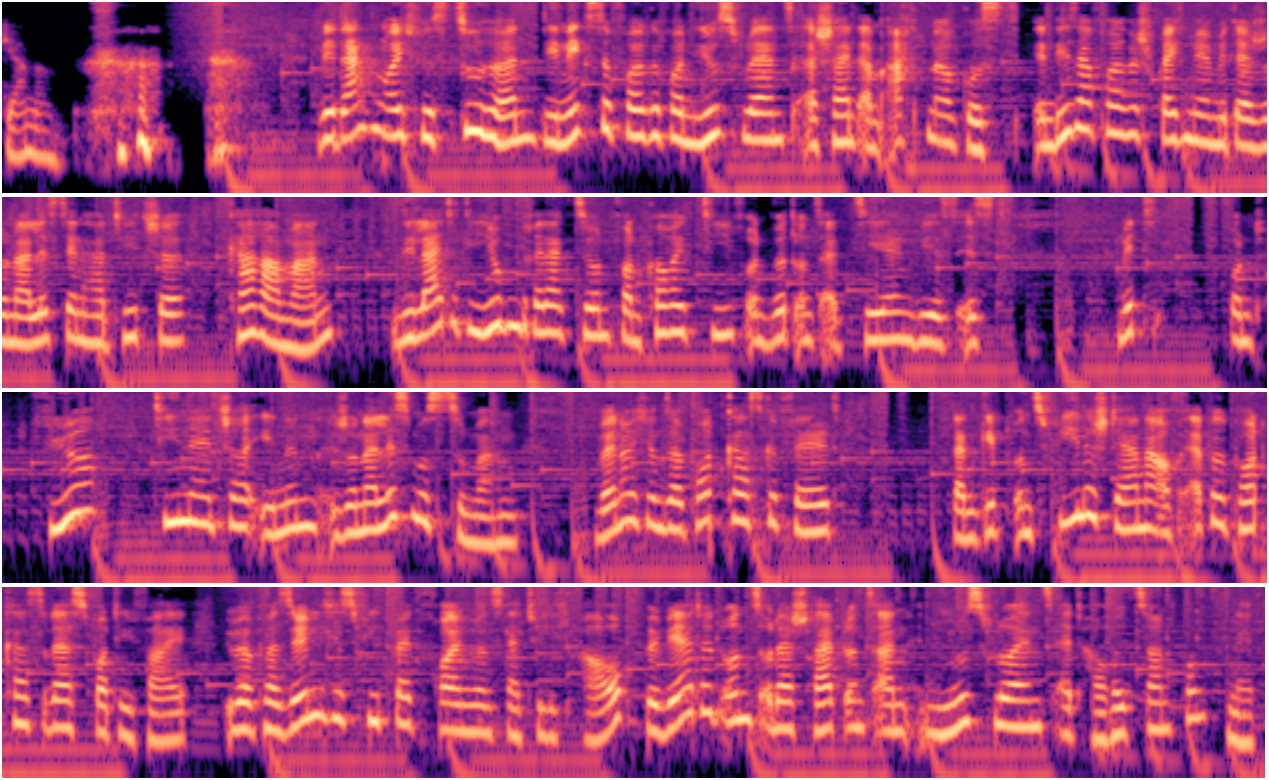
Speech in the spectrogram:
Gerne. Wir danken euch fürs Zuhören. Die nächste Folge von Newsfriends erscheint am 8. August. In dieser Folge sprechen wir mit der Journalistin Hatice Karaman. Sie leitet die Jugendredaktion von Korrektiv und wird uns erzählen, wie es ist, mit und für TeenagerInnen Journalismus zu machen. Wenn euch unser Podcast gefällt, dann gebt uns viele Sterne auf Apple Podcast oder Spotify. Über persönliches Feedback freuen wir uns natürlich auch. Bewertet uns oder schreibt uns an newsfluence@horizont.net.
